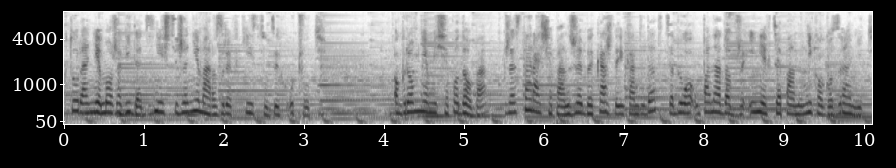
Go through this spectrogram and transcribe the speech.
która nie może widać znieść, że nie ma rozrywki z cudzych uczuć. Ogromnie mi się podoba, że stara się pan, żeby każdej kandydatce było u pana dobrze i nie chce pan nikogo zranić.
